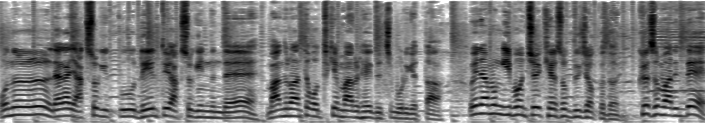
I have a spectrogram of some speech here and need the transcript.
오늘 내가 약속 있고 내일도 약속이 있는데 마누라한테 어떻게 말을 해야 될지 모르겠다. 왜냐면 이번 주에 계속 늦었거든. 그래서 말인데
